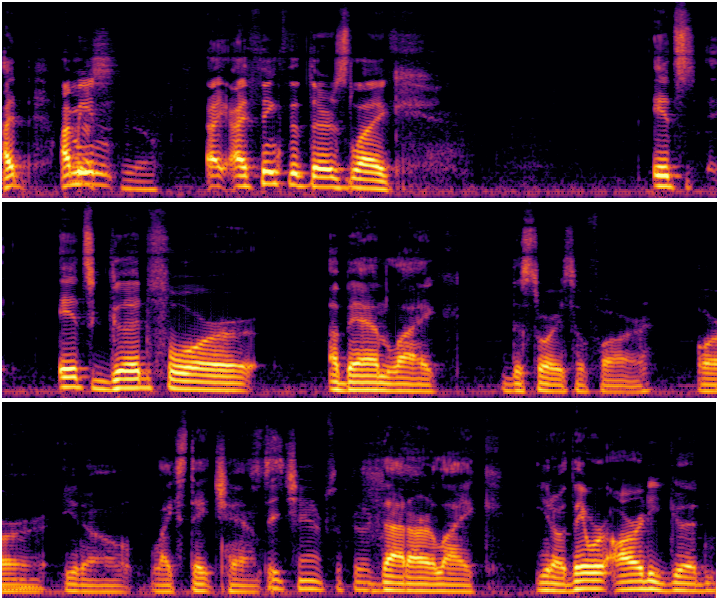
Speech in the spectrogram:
I, I mean, you know. I, I think that there's like it's it's good for a band like the story so far or you know like state champs State champs. I feel like that are like you know they were already good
